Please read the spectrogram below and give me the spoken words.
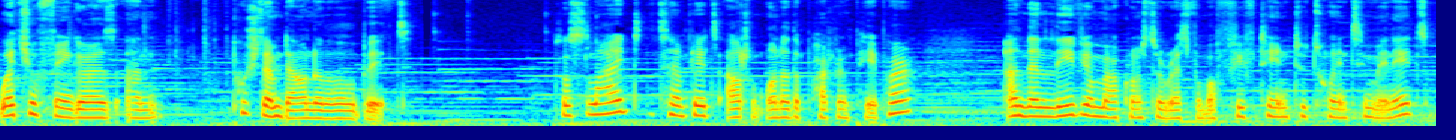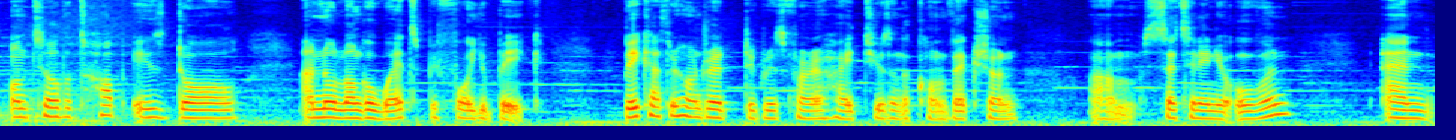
wet your fingers and push them down a little bit. So slide the templates out from under the parchment paper and then leave your macarons to rest for about 15 to 20 minutes until the top is dull and no longer wet before you bake. Bake at 300 degrees Fahrenheit using the convection um, setting in your oven and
